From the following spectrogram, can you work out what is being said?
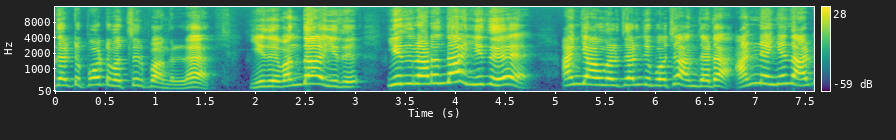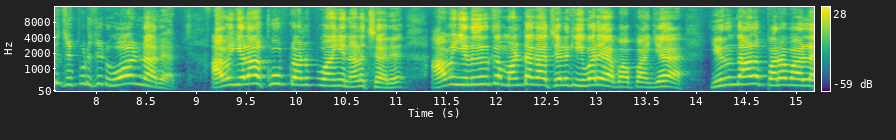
தட்டு போட்டு வச்சுருப்பாங்கல்ல. இது வந்தால் இது இது நடந்தால் இது. அங்கே அவங்களுக்கு தெரிஞ்சு போச்சு அந்த இடம். அண்ணன் இங்கேருந்து அடித்து பிடிச்சிட்டு ஓடினார். அவங்களாம் கூப்பிட்டு அனுப்புவாங்க நினச்சாரு. அவங்களுக்கு இருக்க மண்டை காய்ச்சலுக்கு இவரையா பார்ப்பாங்க. இருந்தாலும் பரவாயில்ல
